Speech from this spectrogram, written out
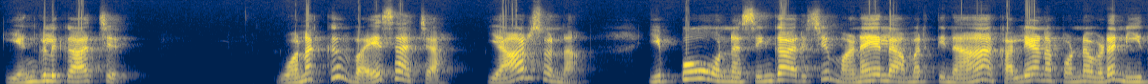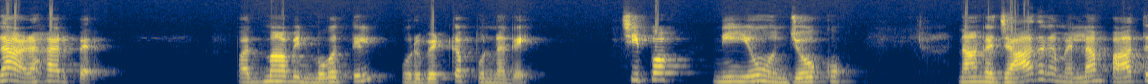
எங்களுக்கு ஆச்சு உனக்கு வயசாச்சா? யார் சொன்னா? இப்போ உன்னை சிங்காரிச்சு மனையில் அமர்த்தினா கல்யாண பொண்ணை விட நீ தான் அழகாக இருப்ப. பத்மாவின் முகத்தில் ஒரு வெட்கப் புன்னகை. சிப்போ நீயும் உன் ஜோக்கும். நாங்கள் ஜாதகம் எல்லாம் பார்த்து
